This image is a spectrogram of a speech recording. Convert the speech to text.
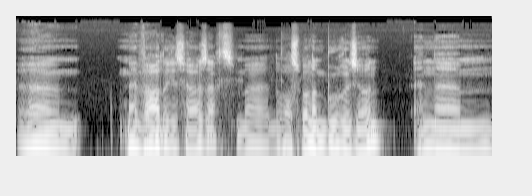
Ehm, mijn vader is huisarts, maar dat was wel een boerenzoon. En ehm,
